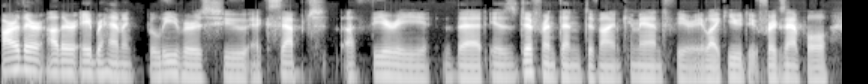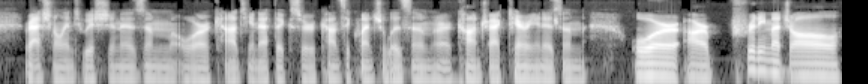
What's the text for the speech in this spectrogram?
are there other Abrahamic believers who accept a theory that is different than divine command theory, like you do? For example, rational intuitionism, or Kantian ethics, or consequentialism, or contractarianism, or are pretty much all,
